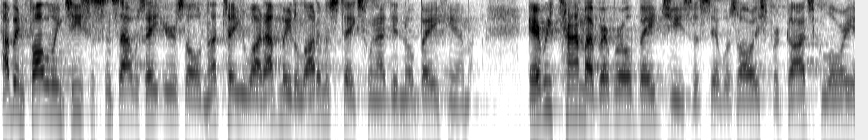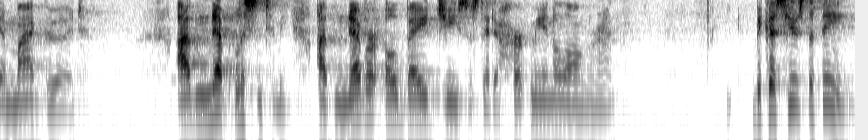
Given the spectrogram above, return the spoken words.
I've been following Jesus since I was eight years old, and I tell you what, I've made a lot of mistakes when I didn't obey Him. Every time I've ever obeyed Jesus, it was always for God's glory and my good. I've never, listen to me, I've never obeyed Jesus that it hurt me in the long run. Because here's the thing,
